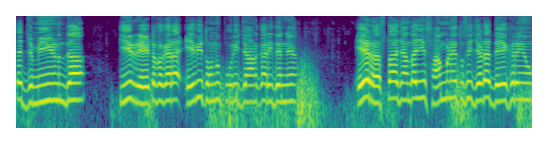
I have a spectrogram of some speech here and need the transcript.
ਤੇ ਜ਼ਮੀਨ ਦਾ ਕੀ ਰੇਟ ਵਗੈਰਾ, ਇਹ ਵੀ ਤੁਹਾਨੂੰ ਪੂਰੀ ਜਾਣਕਾਰੀ ਦਿੰਨੇ ਆ ਇਹ ਰਸਤਾ ਜਾਂਦਾ ਜੀ ਸਾਹਮਣੇ, ਤੁਸੀਂ ਜਿਹੜਾ ਦੇਖ ਰਹੇ ਹੋ,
